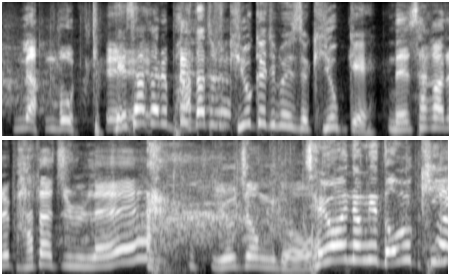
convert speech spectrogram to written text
난 못해. 내 사과를 받아줘서 귀엽게 좀 해주세요. 귀엽게. 내 사과를 받아줄래? 요 정도. 재환 형님 너무 귀엽.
